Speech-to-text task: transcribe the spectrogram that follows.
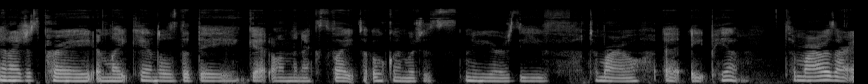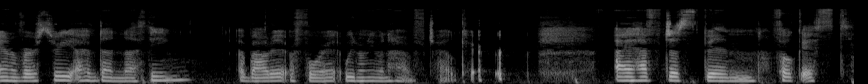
And I just pray and light candles that they get on the next flight to Oakland, which is New Year's Eve tomorrow at 8 p.m. Tomorrow is our anniversary. I have done nothing about it or for it. We don't even have childcare. I have just been focused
